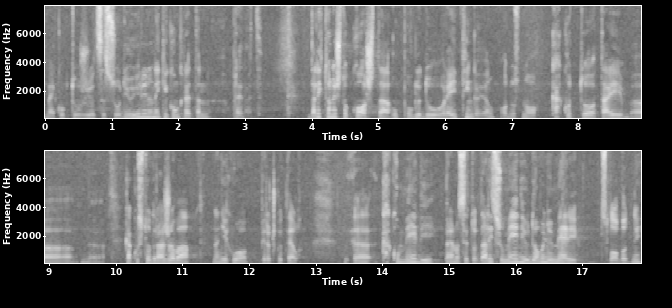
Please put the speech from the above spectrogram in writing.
nekog tužioca, sudiju ili na neki konkretan predmet? Da li to nešto košta u pogledu rejtinga, jel? odnosno kako, to, taj, uh, kako se to odražava na njihovo biračko telo? Uh, kako mediji prenose to? Da li su mediji u dovoljnoj meri slobodni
